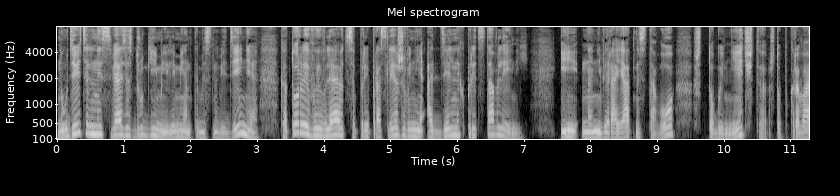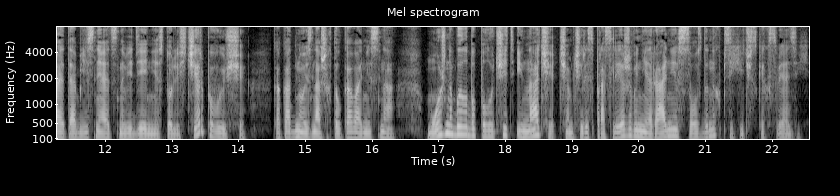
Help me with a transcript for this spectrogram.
на удивительные связи с другими элементами сновидения, которые выявляются при прослеживании отдельных представлений, и на невероятность того, чтобы нечто, что покрывает и объясняет сновидение столь исчерпывающе, как одно из наших толкований сна, можно было бы получить иначе, чем через прослеживание ранее созданных психических связей.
